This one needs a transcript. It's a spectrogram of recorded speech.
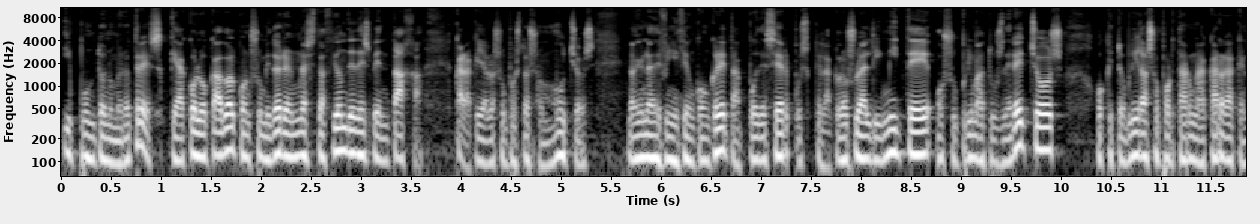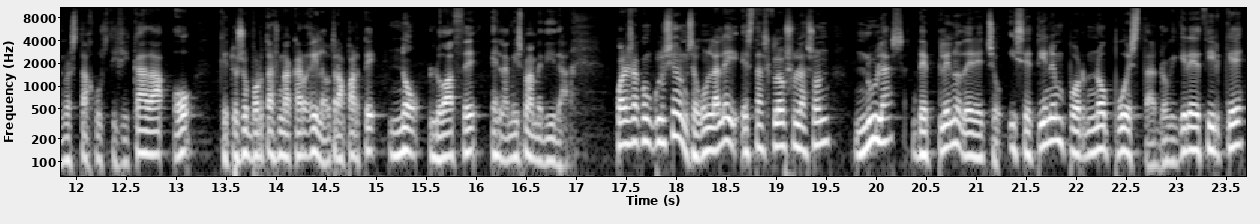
Y punto número 3, que ha colocado al consumidor en una situación de desventaja. Claro, que ya los supuestos son muchos. No hay una definición concreta. Puede ser pues, que la cláusula limite o suprima tus derechos, o que te obliga a soportar una carga que no está justificada, o que tú soportas una carga y la otra parte no lo hace en la misma medida. ¿Cuál es la conclusión? Según la ley, estas cláusulas son nulas de pleno derecho y se tienen por no puestas, lo que quiere decir que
